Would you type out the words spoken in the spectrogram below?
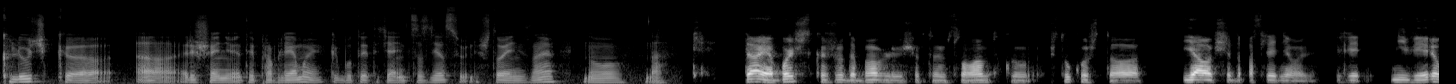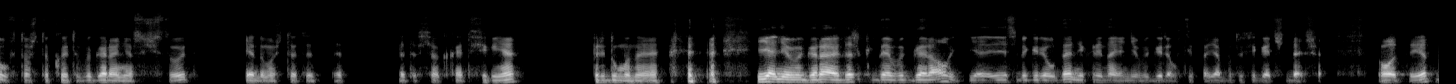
ключ к а, решению этой проблемы, как будто это тянется с детства или что, я не знаю. Но да. Да, я больше скажу, добавлю еще к твоим словам такую штуку, что я вообще до последнего не верил в то, что какое-то выгорание существует. Я думаю, что это, это, это все какая-то фигня. придуманное. Я не выгораю. Даже когда я выгорал, я я себе говорил: "Да ни хрена я не выгорел, типа я буду фигачить дальше". Вот, и это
